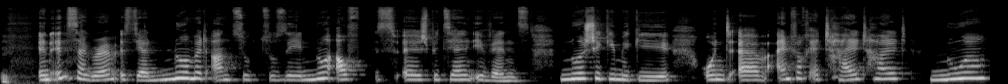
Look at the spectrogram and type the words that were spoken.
In Instagram ist er nur mit Anzug zu sehen, nur auf äh, speziellen Events, nur schickimicki und ähm, einfach er teilt halt nur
